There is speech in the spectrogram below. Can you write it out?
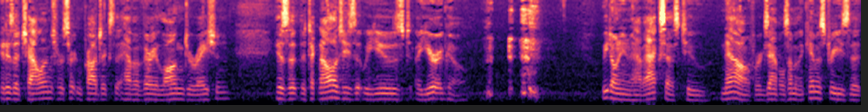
it is a challenge for certain projects that have a very long duration, is that the technologies that we used a year ago, we don't even have access to now. For example, some of the chemistries that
